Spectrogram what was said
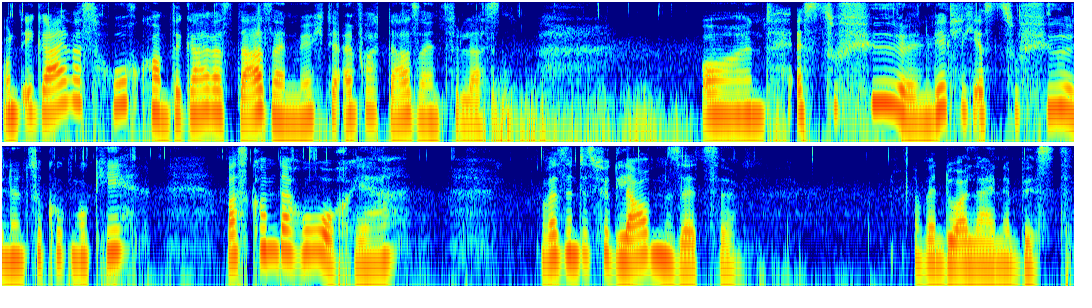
Und egal was hochkommt, egal was da sein möchte, einfach da sein zu lassen. Und es zu fühlen, wirklich es zu fühlen und zu gucken, okay, was kommt da hoch, ja? Was sind es für Glaubenssätze, wenn du alleine bist?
